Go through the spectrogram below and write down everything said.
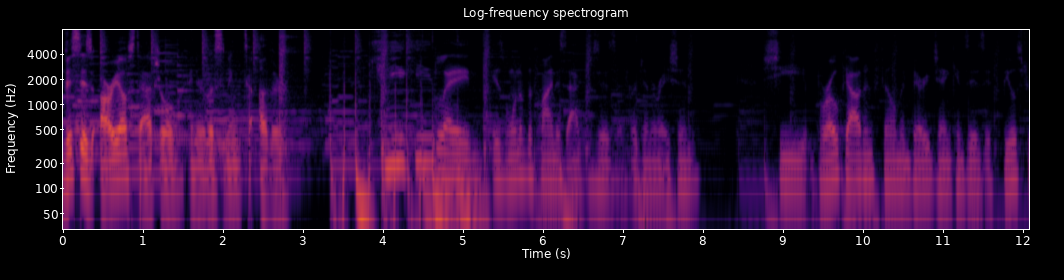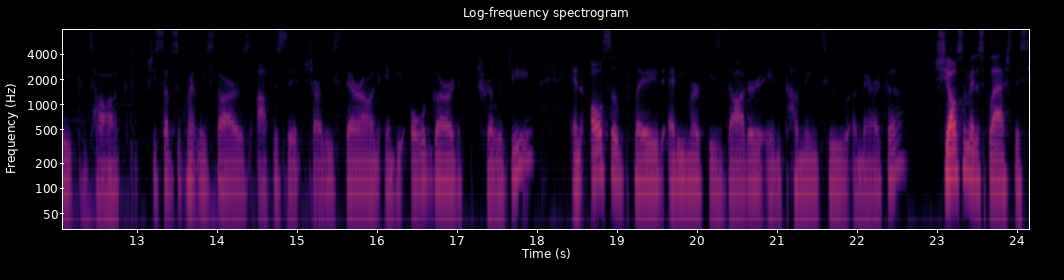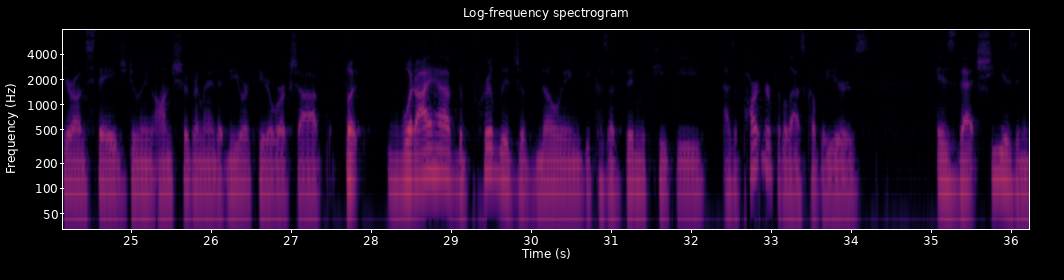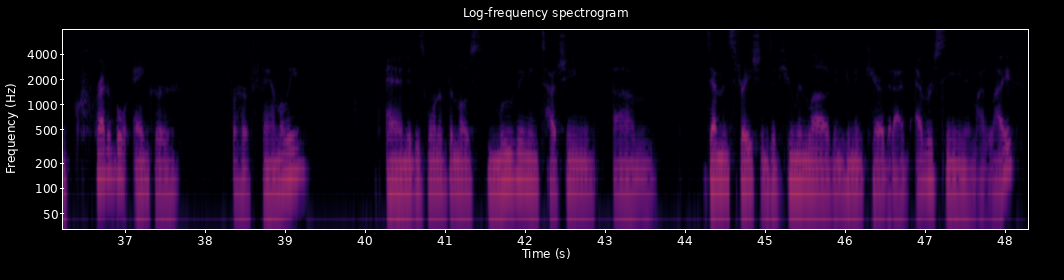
This is Ariel Stachel, and you're listening to Other. KiKi Layne is one of the finest actresses of her generation. She broke out in film in Barry Jenkins's If Beale Street Could Talk. She subsequently stars opposite Charlize Theron in the Old Guard trilogy and also played Eddie Murphy's daughter in Coming to America. She also made a splash this year on stage doing On Sugarland at New York Theater Workshop. But what I have the privilege of knowing because I've been with KiKi as a partner for the last couple of years is that she is an incredible anchor for her family. And it is one of the most moving and touching um, demonstrations of human love and human care that I've ever seen in my life.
